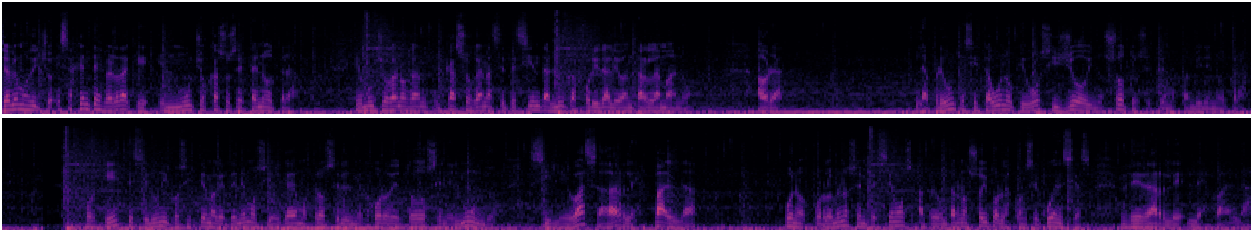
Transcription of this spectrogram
Ya lo hemos dicho, esa gente es verdad que en muchos casos está en otra, que en muchos casos gana 700 lucas por ir a levantar la mano. Ahora, la pregunta es si está bueno que vos y yo y nosotros estemos también en otra porque este es el único sistema que tenemos y el que ha demostrado ser el mejor de todos en el mundo. Si le vas a dar la espalda, bueno, por lo menos empecemos a preguntarnos hoy por las consecuencias de darle la espalda.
